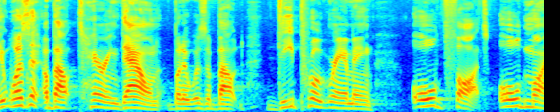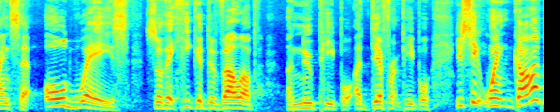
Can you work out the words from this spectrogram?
It wasn't about tearing down, but it was about deprogramming old thoughts, old mindset, old ways so that he could develop a new people, a different people. You see, when God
